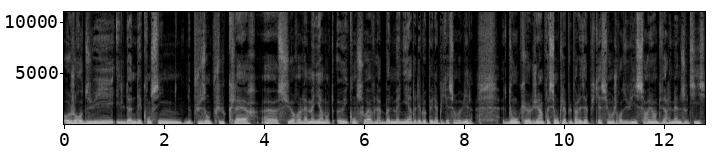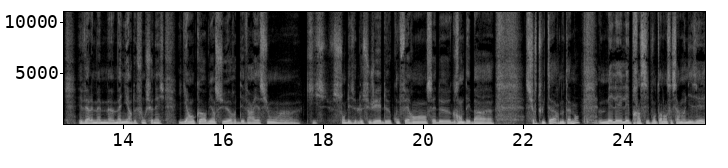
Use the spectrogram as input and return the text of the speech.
Aujourd'hui, ils donnent des consignes de plus en plus claires sur la manière dont eux ils conçoivent la bonne manière de développer une application mobile. Donc, j'ai l'impression que la plupart des applications aujourd'hui s'orientent vers les mêmes outils et vers les mêmes manières de fonctionner. Il y a encore bien sûr des variations qui sont le sujet de conférences et de grands débats sur Twitter notamment. Mais les, principes ont tendance à s'harmoniser.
